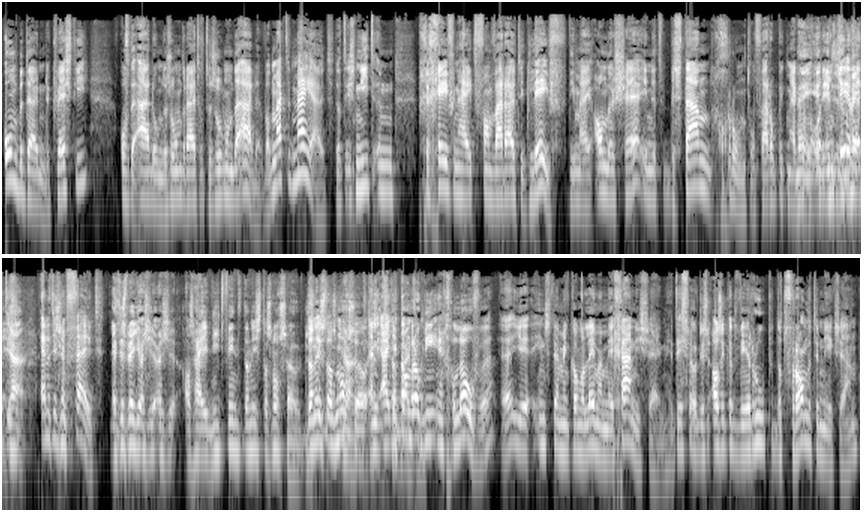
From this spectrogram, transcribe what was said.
onbeduidende kwestie of de aarde om de zon draait of de zon om de aarde. Wat maakt het mij uit? Dat is niet een gegevenheid van waaruit ik leef, die mij anders hè, in het bestaan grond of waarop ik mij Nee, kan en het is oriënteren. Het is- ja. En het is een feit. Het is een beetje, als, je, als, je, als hij het niet vindt, dan is het alsnog zo. Dus- Dan is het alsnog ja, zo. En je kan er ook niet in geloven. Hè? Je instemming kan alleen maar mechanisch zijn. Het is zo. Dus als ik het weer roep, dat verandert er niks aan.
